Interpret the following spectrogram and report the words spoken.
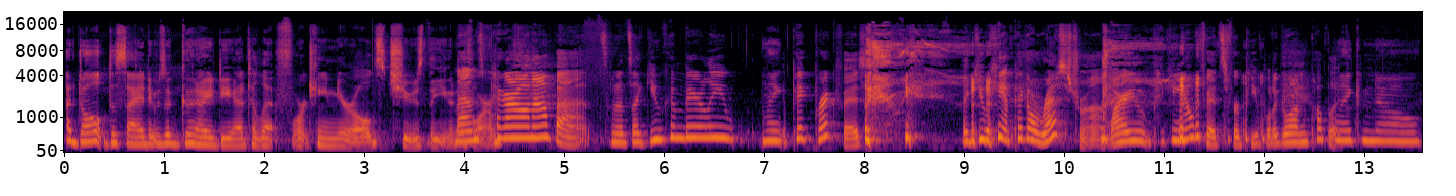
adult decided it was a good idea to let 14 year olds choose the Let's uniform? pick our own outfits. And it's like, you can barely like, pick breakfast. like, you can't pick a restaurant. Why are you picking outfits for people to go out in public? like, no,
